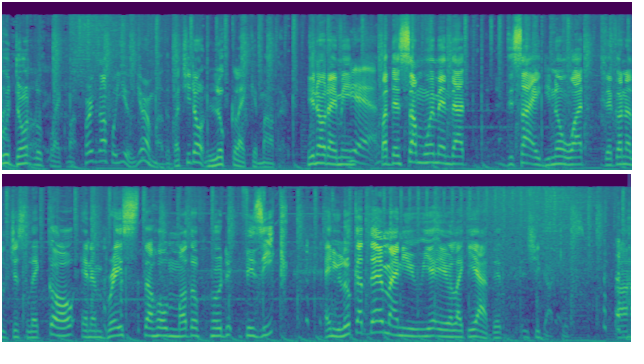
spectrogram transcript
who don't boy. look like mom. For example, you, you're a mother, but you don't look like a mother. You know what I mean? Yeah. But there's some women that decide, you know what, they're gonna just let go and embrace the whole motherhood physique, and you look at them and you, yeah, you're like, yeah, that, she got kids. Uh,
